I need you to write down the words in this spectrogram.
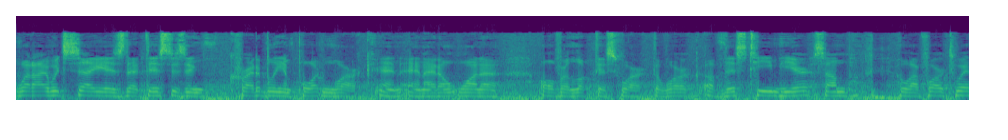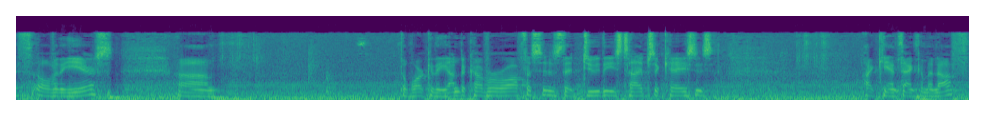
what I would say is that this is incredibly important work, and, and I don't want to overlook this work. The work of this team here, some who I've worked with over the years, um, the work of the undercover officers that do these types of cases, I can't thank them enough.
